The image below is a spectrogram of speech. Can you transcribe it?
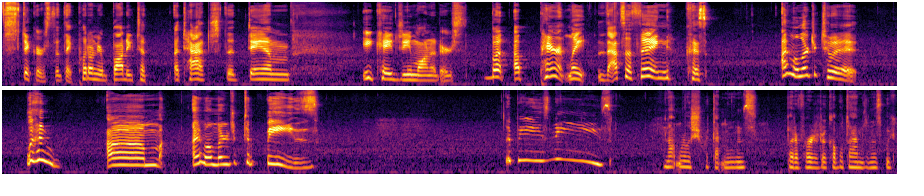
stickers that they put on your body to attach the damn EKG monitors. But apparently that's a thing because I'm allergic to it. Woohoo! Um, I'm allergic to bees. The bees knees. Not really sure what that means, but I've heard it a couple times and it's weird.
